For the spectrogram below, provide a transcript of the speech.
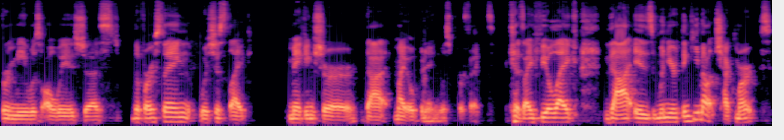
for me was always just the first thing was just like making sure that my opening was perfect because I feel like that is when you're thinking about check marks,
